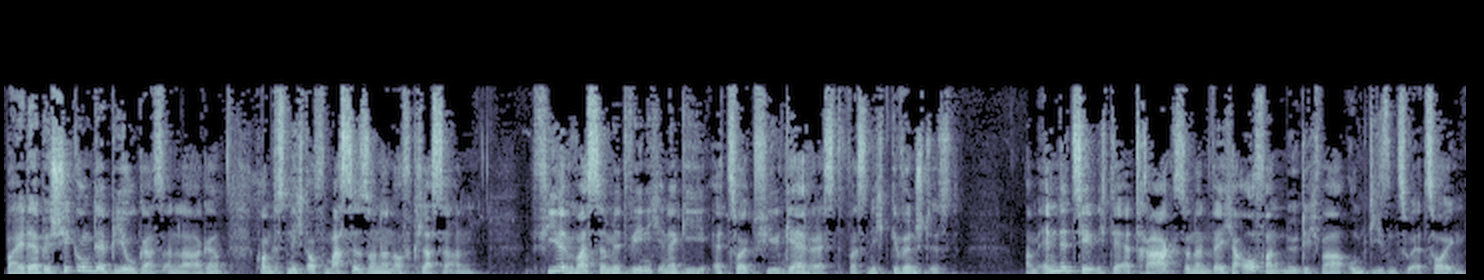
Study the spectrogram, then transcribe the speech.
Bei der Beschickung der Biogasanlage kommt es nicht auf Masse, sondern auf Klasse an. Viel Masse mit wenig Energie erzeugt viel Gärrest, was nicht gewünscht ist. Am Ende zählt nicht der Ertrag, sondern welcher Aufwand nötig war, um diesen zu erzeugen.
